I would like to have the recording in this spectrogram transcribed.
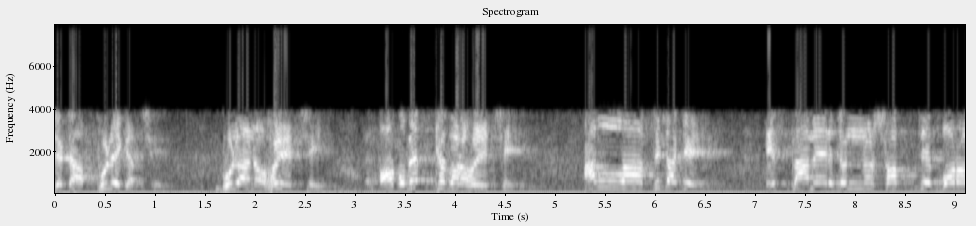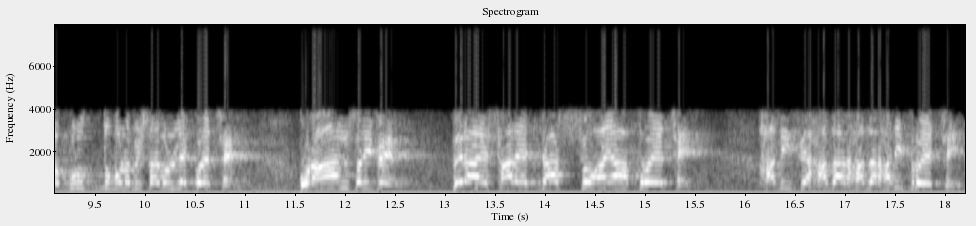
যেটা ভুলে গেছে, ভুলানো হয়েছে, অপব্যাখ্যা করা হয়েছে, আল্লাহ যেটাকে ইসলামের জন্য সবচেয়ে বড় গুরুত্বপূর্ণ বিষয় উল্লেখ করেছেন, কোরআন শরীফের প্রায় সাড়ে চারশো আয়াত রয়েছে। হাদিসে হাজার হাজার হাদিস রয়েছে।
